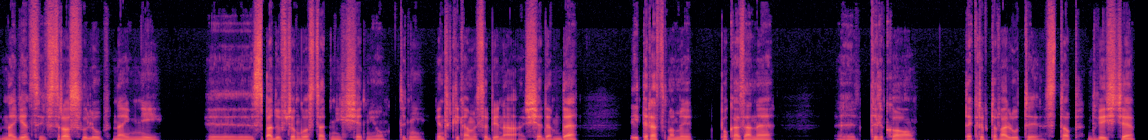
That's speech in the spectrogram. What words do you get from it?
najwięcej wzrosły lub najmniej yy, spadły w ciągu ostatnich 7 dni. Więc klikamy sobie na 7D i teraz mamy pokazane yy, tylko te kryptowaluty z top 200,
